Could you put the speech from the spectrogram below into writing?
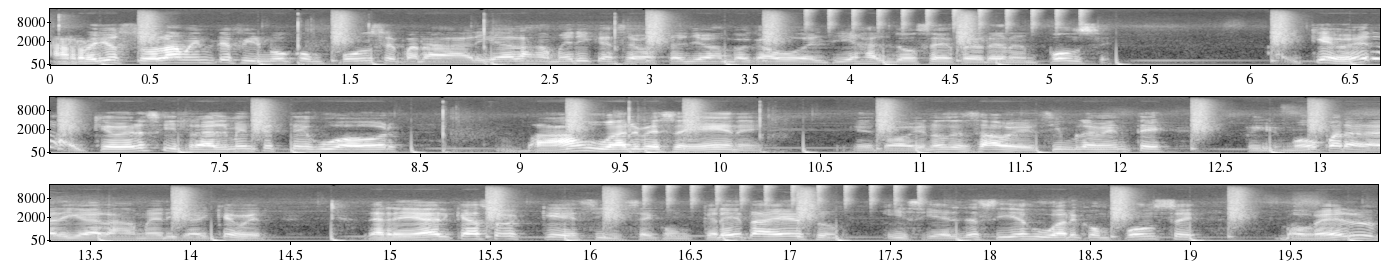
Arroyo solamente firmó con Ponce para la Liga de las Américas, se va a estar llevando a cabo del 10 al 12 de febrero en Ponce hay que ver, hay que ver si realmente este jugador va a jugar BCN, que todavía no se sabe, simplemente firmó para la Liga de las Américas, hay que ver. La realidad del caso es que si se concreta eso y si él decide jugar con Ponce, va a ver,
